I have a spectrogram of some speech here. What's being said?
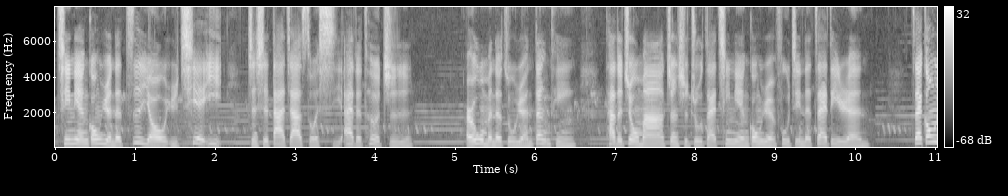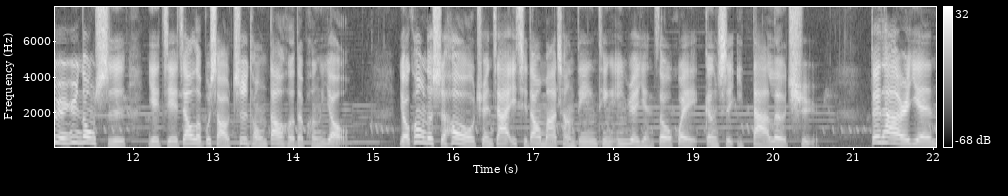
青年公园的自由与惬意，正是大家所喜爱的特质。而我们的组员邓婷，她的舅妈正是住在青年公园附近的在地人，在公园运动时，也结交了不少志同道合的朋友。有空的时候，全家一起到马场町听音乐演奏会，更是一大乐趣。对他而言，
